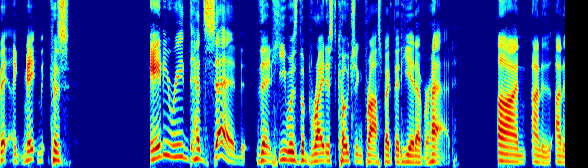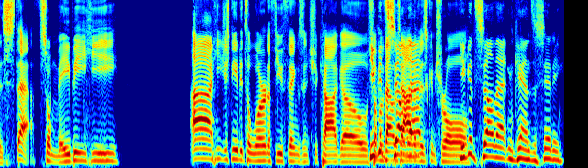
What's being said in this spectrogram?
like because Andy Reid had said that he was the brightest coaching prospect that he had ever had on on his on his staff. So maybe he uh he just needed to learn a few things in Chicago. You Some of that was out that- of his control. You could sell that in Kansas City.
